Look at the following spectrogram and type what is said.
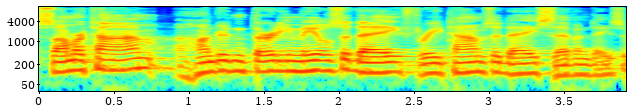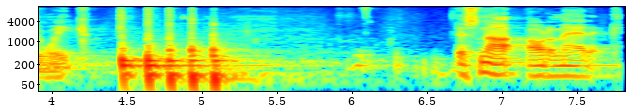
Summertime, 130 meals a day, three times a day, seven days a week. That's not automatic.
